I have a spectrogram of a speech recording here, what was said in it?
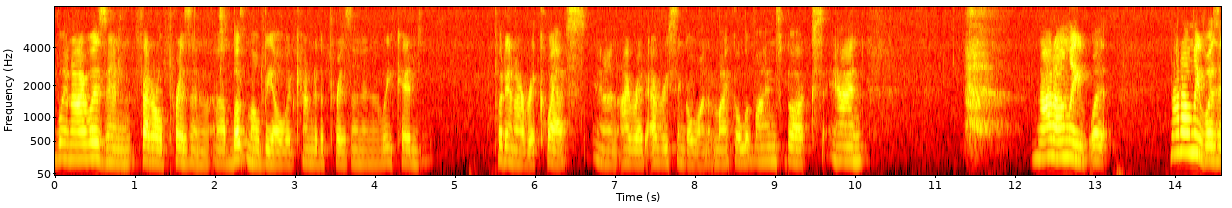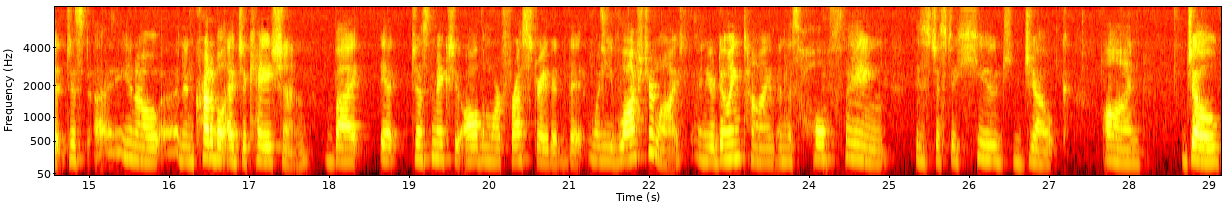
When I was in federal prison, a bookmobile would come to the prison and we could put in our requests. And I read every single one of Michael Levine's books. And not only was, not only was it just, uh, you know, an incredible education, but it just makes you all the more frustrated that when you've lost your life and you're doing time and this whole thing is just a huge joke on Joe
